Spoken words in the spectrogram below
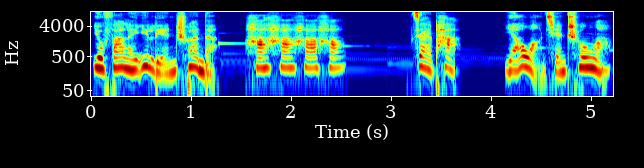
又发来一连串的哈哈哈哈，再怕。也要往前冲啊！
